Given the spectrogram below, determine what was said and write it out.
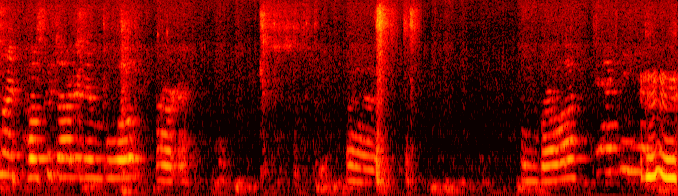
my polka dotted envelope or uh, umbrella? Mm-mm.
